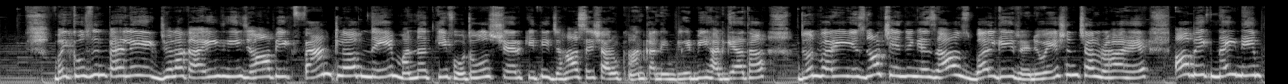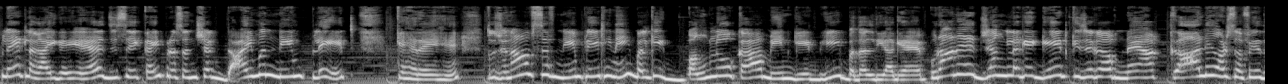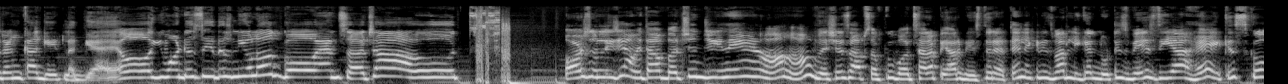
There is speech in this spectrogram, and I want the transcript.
भाई, कुछ दिन पहले एक झलक आई थी जहाँ पे एक फ़ैन क्लब ने मन्नत की फ़ोटोज़ शेयर की थी, जहाँ से शाहरुख खान का नेम प्लेट भी हट गया था। Don't worry is not changing his house बल्कि रेनोवेशन चल रहा है। अब एक नई नेम प्लेट लगाई गई है, जिसे कई प्रशंसक डायमंड नेम प्लेट कह रहे हैं। तो जनाब, सिर्फ़ नेम प्लेट ही नहीं, बल्कि बंगलो का मेन गेट भी बदल दिया गया है। पुराने जंग लगे गेट की जगह अब नया काले और सफ़ेद रंग का गेट लग गया है। You to see this new look go and search out और सुन लीजिए, अमिताभ बच्चन जी ने हाँ हाँ विशेष आप सबको बहुत सारा प्यार भेजते रहते हैं, लेकिन इस बार लीगल नोटिस भेज दिया है किसको?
